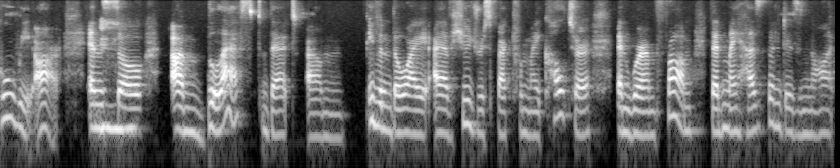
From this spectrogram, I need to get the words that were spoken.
who we are. And mm-hmm. so I'm blessed that um, even though I, I have huge respect for my culture and where I'm from, that my husband is not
